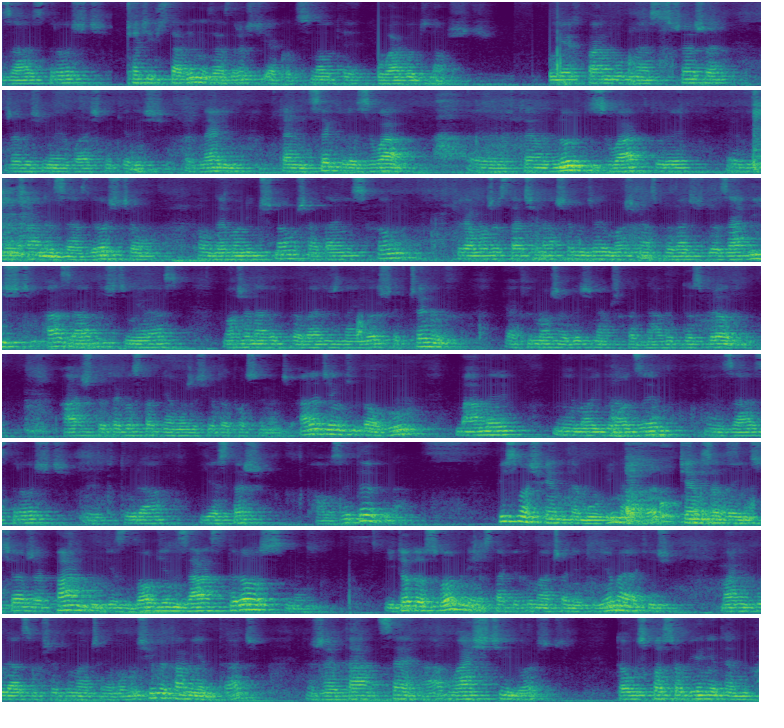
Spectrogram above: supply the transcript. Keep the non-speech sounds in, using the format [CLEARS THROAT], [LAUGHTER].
zazdrość, przeciwstawienie zazdrości jako cnoty łagodności. Niech Pan Bóg nas strzeże, żebyśmy właśnie kiedyś wpłynęli w ten cykl zła, w ten nurt zła, który związany z zazdrością, tą demoniczną, szatańską, która może stać się naszym udziałem, może nas prowadzić do zawiści, a zawiść nieraz może nawet prowadzić do najgorszych czynów, jaki może być na przykład nawet do zbrodni. Aż do tego stopnia może się to posunąć. Ale dzięki Bogu mamy, moi drodzy, zazdrość, która jest też pozytywna. Pismo Święte mówi nawet w Księdze Wyjścia, że Pan Bóg jest Bogiem zazdrosnym. I to dosłownie jest takie tłumaczenie. Tu nie ma jakiejś manipulacji przetłumaczenia, bo musimy pamiętać, że ta cecha, właściwość, to usposobienie, ten,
